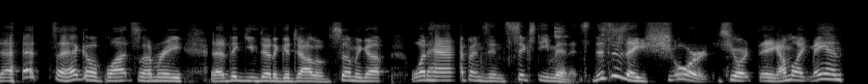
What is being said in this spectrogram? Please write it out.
That's a heck of a plot summary, and I think you've done a good job of summing up what happens in 60 minutes. This is a short, short thing. I'm like, man,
